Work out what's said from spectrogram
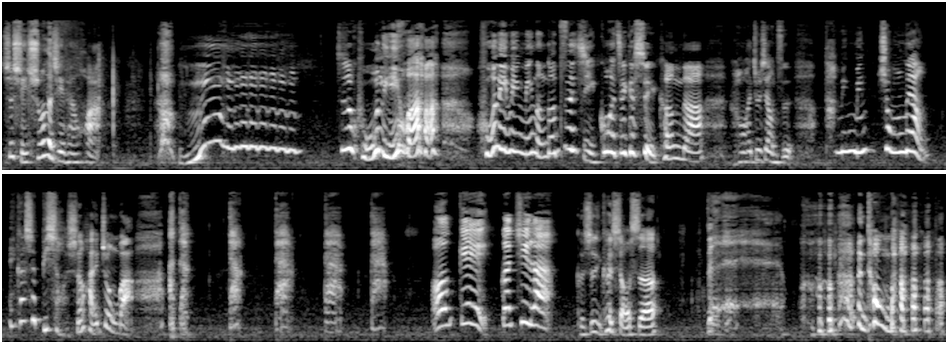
是谁说的这番话？嗯，这是狐狸吗？狐狸明明能够自己过这个水坑的、然后它就这样子，它明明重量应该是比小蛇还重吧？啊哒哒哒，OK，过去了。可是你看小蛇，很痛吧？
